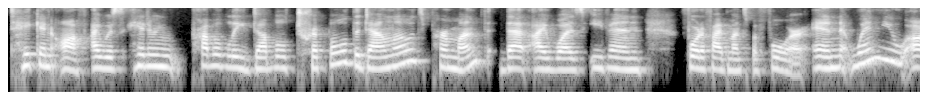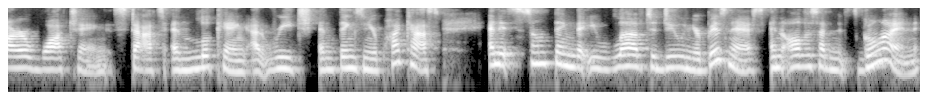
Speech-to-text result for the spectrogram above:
taken off. I was hitting probably double, triple the downloads per month that I was even four to five months before. And when you are watching stats and looking at reach and things in your podcast, and it's something that you love to do in your business, and all of a sudden it's gone,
